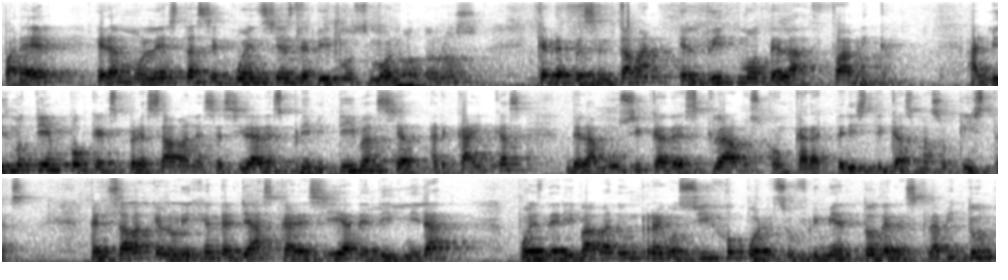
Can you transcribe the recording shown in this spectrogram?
Para él eran molestas secuencias de ritmos monótonos que representaban el ritmo de la fábrica al mismo tiempo que expresaba necesidades primitivas y arcaicas de la música de esclavos con características masoquistas. Pensaba que el origen del jazz carecía de dignidad, pues derivaba de un regocijo por el sufrimiento de la esclavitud,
